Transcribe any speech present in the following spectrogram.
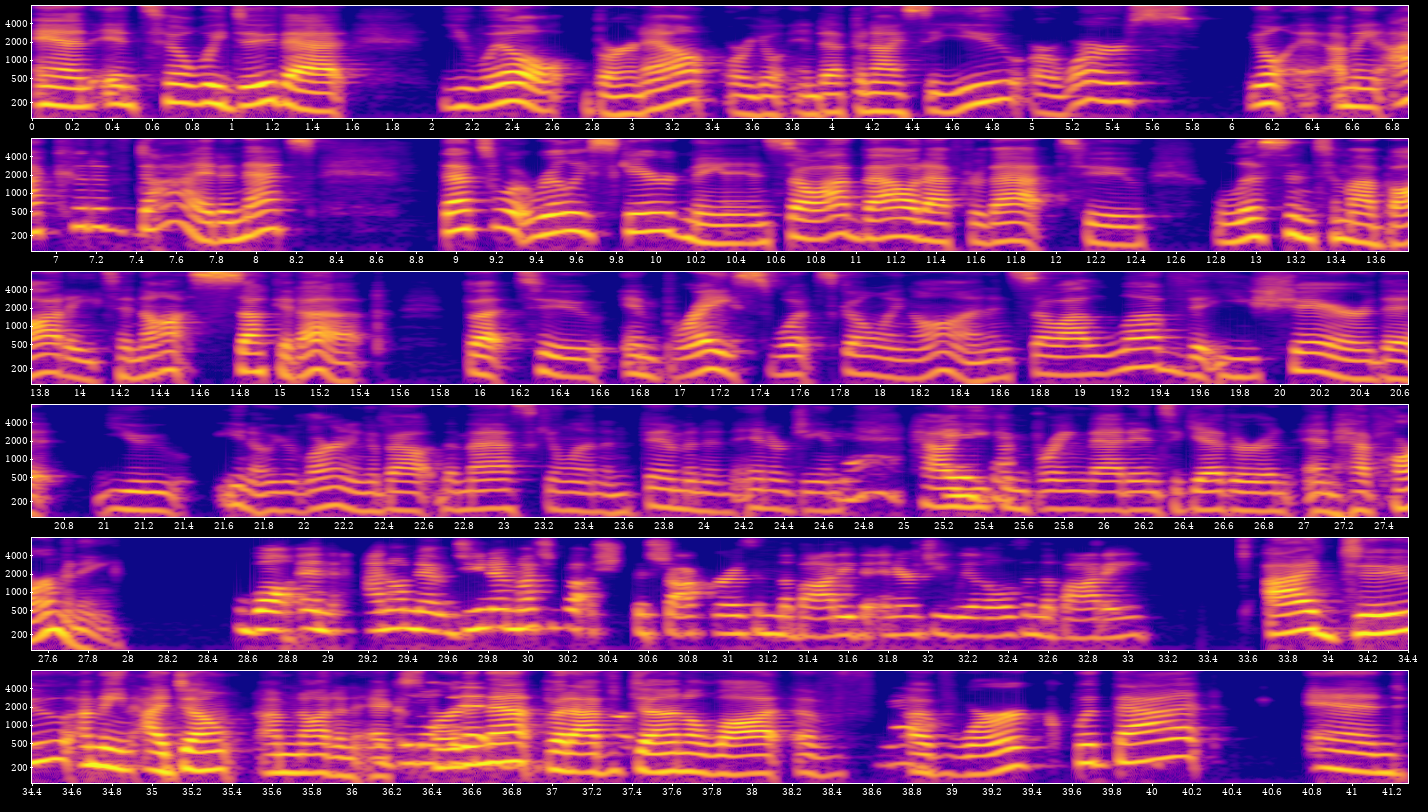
And until we do that, you will burn out or you'll end up in ICU or worse. You'll, I mean, I could have died. And that's, that's what really scared me. And so I vowed after that to listen to my body, to not suck it up, but to embrace what's going on. And so I love that you share that you, you know, you're learning about the masculine and feminine energy and yeah, how exactly. you can bring that in together and, and have harmony. Well, and I don't know, do you know much about the chakras in the body, the energy wheels in the body? I do. I mean, I don't, I'm not an expert in that, but I've done a lot of yeah. of work with that and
